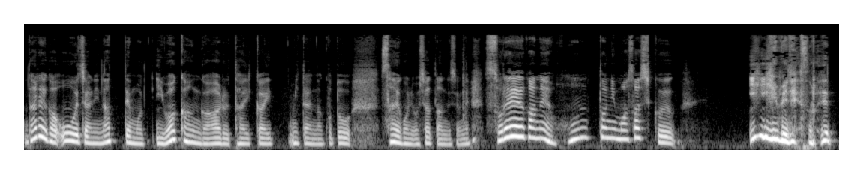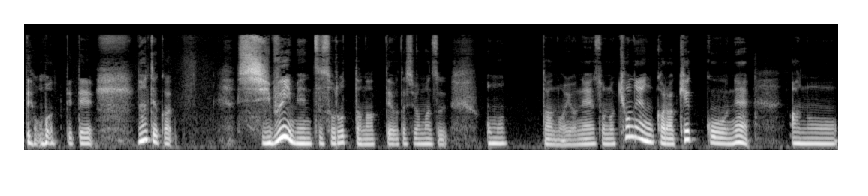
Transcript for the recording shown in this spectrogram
誰が王者になっても違和感がある大会みたいなことを最後におっしゃったんですよね。それがね本当にまさしくいい意味でそれって思ってて。何ていうか渋いメンツ揃ったなって私はまず思ったのよね。その去年から結構ねあの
